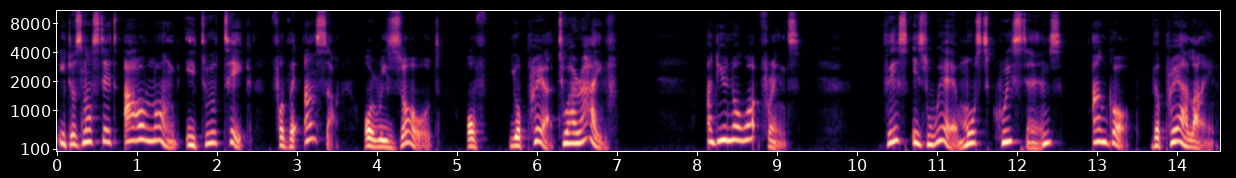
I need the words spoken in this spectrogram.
it does not state how long it will take for the answer or result of your prayer to arrive. And you know what, friends? This is where most Christians hang up the prayer line.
